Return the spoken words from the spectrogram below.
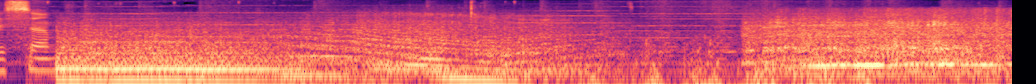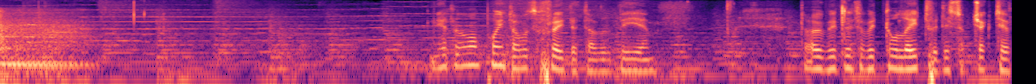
This um, Yet at one point I was afraid that I will be um, that I will be a little bit too late with this objective.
